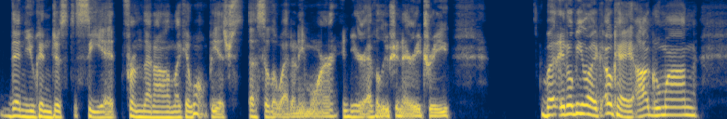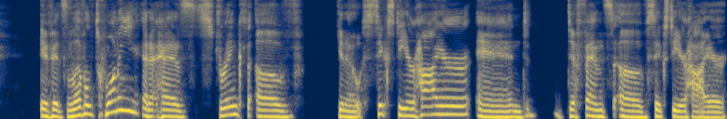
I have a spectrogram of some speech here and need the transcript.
then you can just see it from then on. Like it won't be a, a, silhouette anymore in your evolutionary tree. But it'll be like, okay, Agumon, if it's level 20 and it has strength of, you know, 60 or higher and defense of 60 or higher,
